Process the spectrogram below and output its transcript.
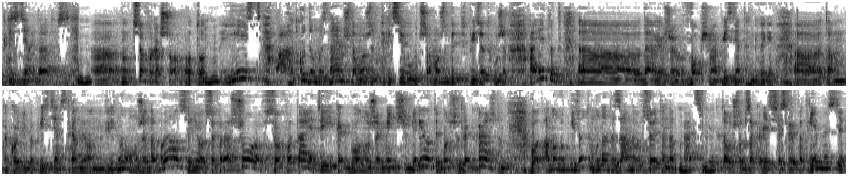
президент, да, то есть, uh-huh. э, ну все хорошо, вот он uh-huh. есть, а откуда мы знаем, что может прийти лучше, а может быть придет хуже. А этот, э, да, я уже в общем о президентах говорю, э, там какой-либо президент страны, он говорит, ну он уже набрался, у него все хорошо, все хватает, и как бы он уже меньше берет и больше для граждан. Вот, а новый придет, ему надо заново все это набрать себе для того, чтобы закрыть все свои потребности,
